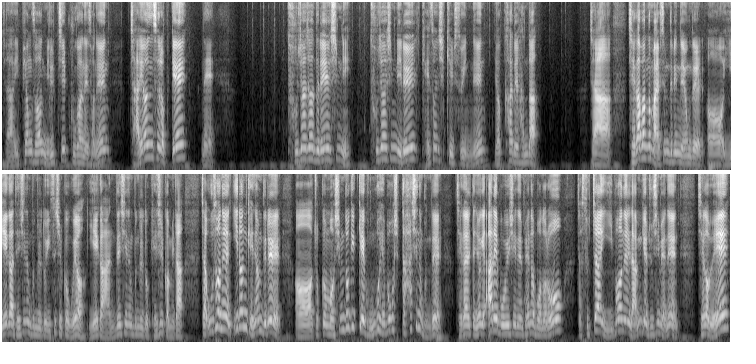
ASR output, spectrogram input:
자, 이평선 밀집 구간에서는 자연스럽게 네. 투자자들의 심리, 투자 심리를 개선시킬 수 있는 역할을 한다. 자, 제가 방금 말씀드린 내용들 어, 이해가 되시는 분들도 있으실 거고요. 이해가 안 되시는 분들도 계실 겁니다. 자, 우선은 이런 개념들을 어, 조금 뭐 심도 깊게 공부해보고 싶다 하시는 분들 제가 일단 여기 아래 보이시는 배너 번호로 자, 숫자 2번을 남겨주시면은 제가 왜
